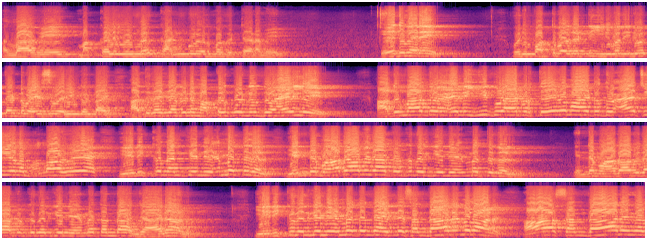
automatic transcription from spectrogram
അല്ലാഹുവേ മക്കളിൽ നിന്ന് കൺകുളിർമ കിട്ടണമേ. ഏതുവരെ? ഒരു പത്ത് പതിനെട്ട് ഇരുപത് ഇരുപത്തിരണ്ട് വയസ്സ് വരെയൊക്കെ ഉണ്ടായി. അത് കഴിഞ്ഞാൽ പിന്നെ മക്കൾക്ക് വേണ്ടി ദ്വായല്ലേ അതും ഈ ദുആ പ്രത്യേകമായിട്ട് ദുആ ചെയ്യണം. അള്ളാഹുവേ എനിക്ക് നൽകിയ നിയമത്തുകൾ എന്റെ മാതാപിതാക്കൾക്ക് നൽകിയ നിയമത്തുകൾ എന്റെ മാതാപിതാക്കൾക്ക് നൽകിയ നിയമത്ത് എന്താ ഞാനാണ്. എനിക്ക് നൽകിയ നിയമത്ത് എന്താ എന്റെ സന്താനങ്ങളാണ്. ആ സന്താനങ്ങൾ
